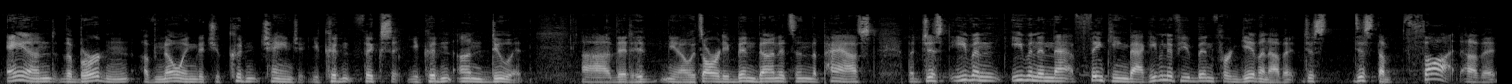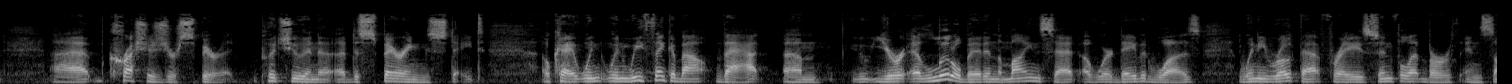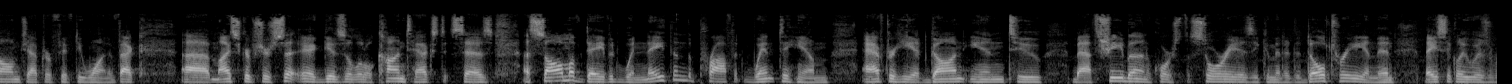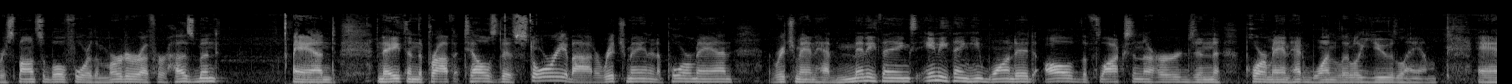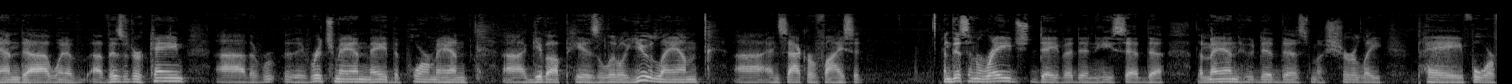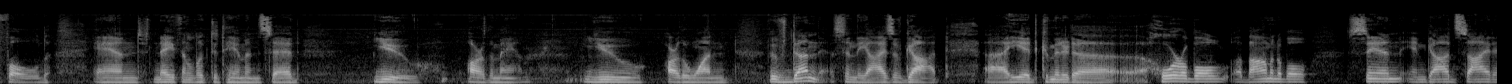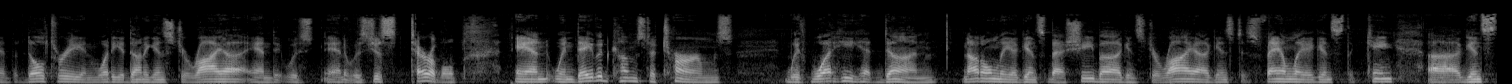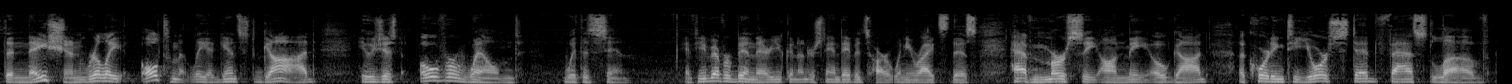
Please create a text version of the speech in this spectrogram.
and the burden of knowing that you couldn't change it, you couldn't fix it, you couldn't undo it uh, that it, you know it's already been done, it's in the past. But just even even in that thinking back, even if you've been forgiven of it, just just the thought of it uh, crushes your spirit, puts you in a, a, despairing state. Okay, when when we think about that, um, you're a little bit in the mindset of where David was when he wrote that phrase, sinful at birth, in Psalm chapter 51. In fact, uh, my scripture uh, gives a little context. It says, A psalm of David when Nathan the prophet went to him after he had gone into Bathsheba. And of course, the story is he committed adultery and then basically was responsible for the murder of her husband. And Nathan the prophet tells this story about a rich man and a poor man. The rich man had many things, anything he wanted, all the flocks and the herds, and the poor man had one little ewe lamb. And uh, when a, a, visitor came, uh, the, the rich man made the poor man uh, give up his little ewe lamb uh, and sacrifice it and this enraged David, and he said, the, the man who did this must surely pay fourfold. And Nathan looked at him and said, You are the man. You are the one who's done this in the eyes of God. Uh, he had committed a, a, horrible, abominable sin in God's sight and adultery and what he had done against Uriah, and it was and it was just terrible. And when David comes to terms with what he had done, not only against Bathsheba, against Uriah, against his family, against the king, uh, against the nation, really ultimately against God, He was just overwhelmed with his sin. If you've ever been there, you can understand David's heart when he writes this Have mercy on me, O God, according to your steadfast love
